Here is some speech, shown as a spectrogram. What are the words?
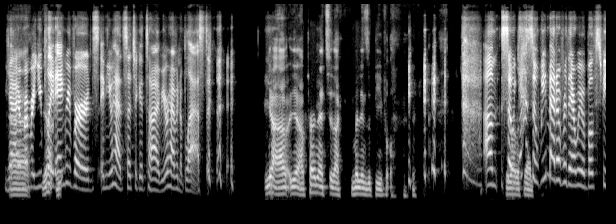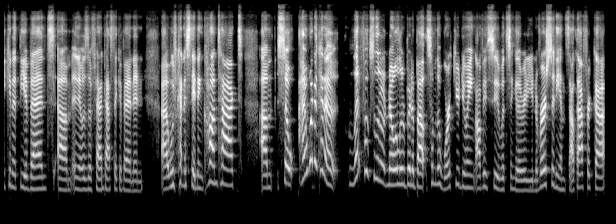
Yeah, uh, I remember you yeah. played Angry Birds and you had such a good time. You were having a blast. yeah, yeah, I've shown that to like millions of people. Um, so yeah, so we met over there. We were both speaking at the event, um, and it was a fantastic event. And uh, we've kind of stayed in contact. Um, so I want to kind of let folks a little know a little bit about some of the work you're doing, obviously with Singularity University in South Africa,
